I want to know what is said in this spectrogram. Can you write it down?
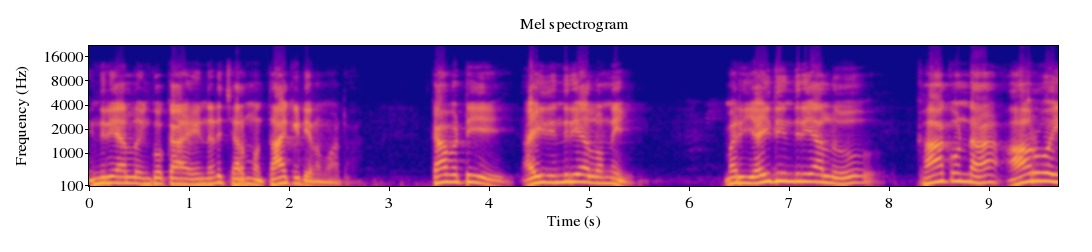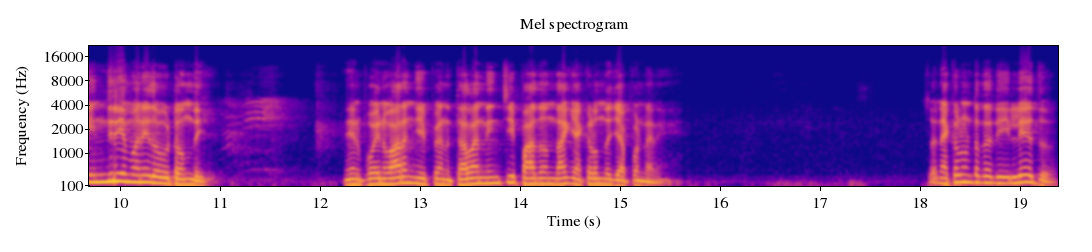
ఇంద్రియాల్లో ఇంకొక ఏంటంటే చర్మం తాకిడి అనమాట కాబట్టి ఐదు ఇంద్రియాలు ఉన్నాయి మరి ఐదు ఇంద్రియాలు కాకుండా ఆరో ఇంద్రియం అనేది ఒకటి ఉంది. నేను పోయిన వారం చెప్పాను తల నుంచి పాదం దాకా ఎక్కడుందో చెప్పండి అని. సో ఎక్కడ ఉంటుంది అది? లేదు.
